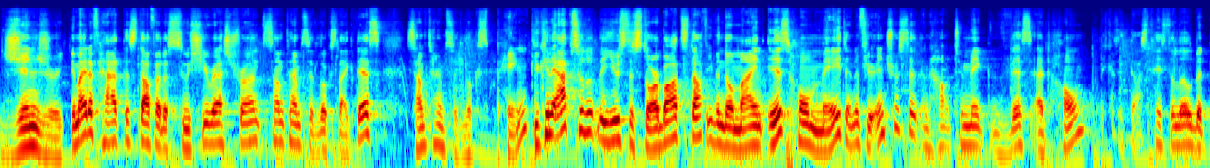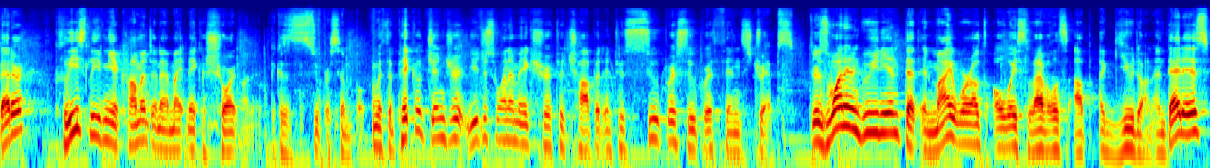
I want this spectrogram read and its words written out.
ginger. You might have had this stuff at a sushi restaurant. Sometimes it looks like this, sometimes it looks pink. You can absolutely use the store-bought stuff, even though mine is homemade. And if you're interested in how to make this at home, because it does taste a little bit better, please leave me a comment and I might make a short on it because it's super simple. With the pickled ginger, you just wanna make sure to chop it into super, super thin strips. There's one ingredient that in my world always levels up a gyudon, and that is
